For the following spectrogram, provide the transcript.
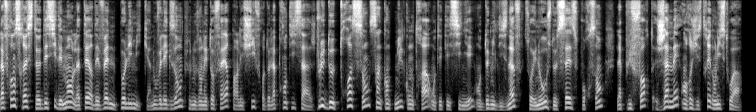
La France reste décidément la terre des veines polémiques. Un nouvel exemple nous en est offert par les chiffres de l'apprentissage. Plus de 350 000 contrats ont été signés en 2019, soit une hausse de 16%, la plus forte jamais enregistrée dans l'histoire.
